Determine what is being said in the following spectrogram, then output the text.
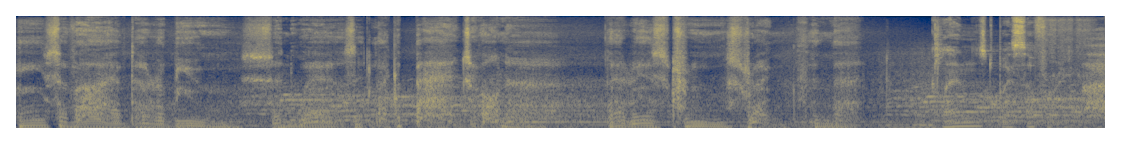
He survived her abuse and wears it like a badge of honor. There is true strength in that. Cleansed by suffering.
